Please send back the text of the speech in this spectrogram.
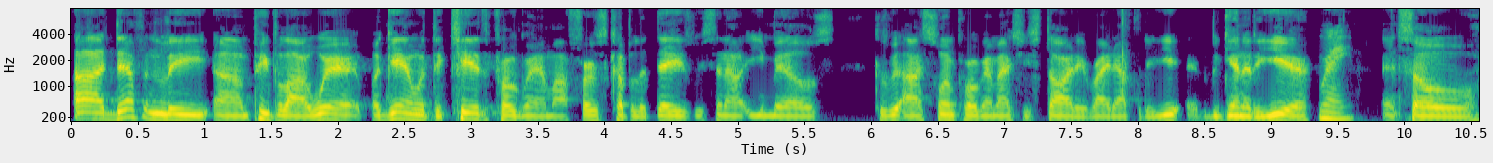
Uh, definitely, um, people are aware. Again, with the kids program, our first couple of days, we sent out emails because our swim program actually started right after the year, at the beginning of the year. Right. And so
